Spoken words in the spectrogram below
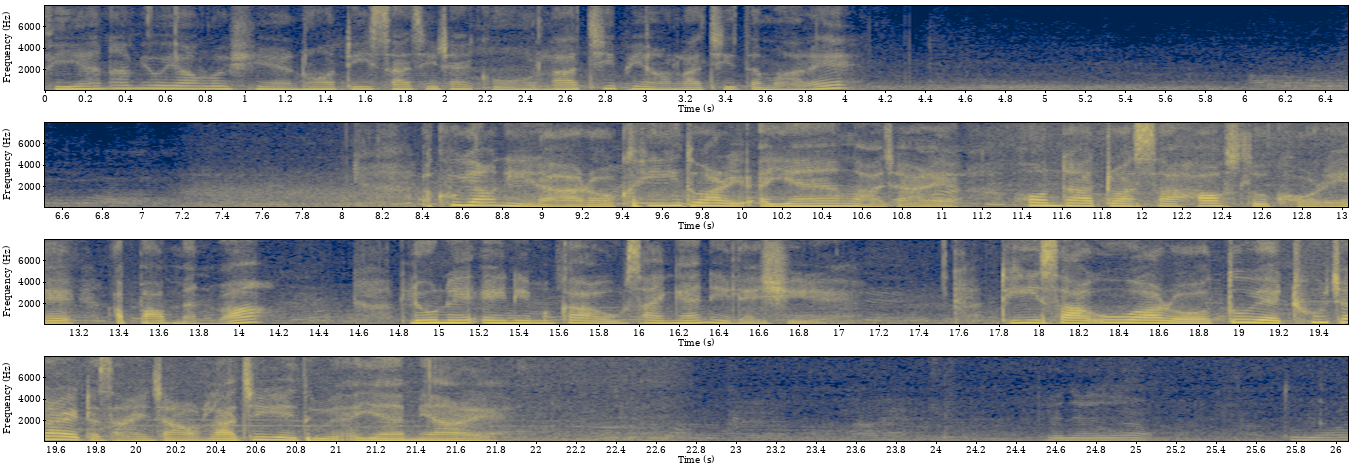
ဗီယက်နာမြို့ရောက်လို့ရှိရင်တော့ဒီစာကြည့်တိုက်ကိုလာကြည့်ပြအောင်လာကြည့်သင့်ပါတယ်အခုရောက်နေတာကတော့ခီးသွားတွေအရန်လာကြတဲ့ Honda Twasa House လို့ခေါ်တဲ့ apartment ပါလူနေအိမ်တွေမကဘူးဆိုင်ခန်းတွေလည်းရှိတယ်ဒီအစာအုပ်ကတော့သူ့ရဲ့ထူးခြားတဲ့ဒီဇိုင်းကြောင့်လာကြည့်ရသူတွေအရန်များတယ်ညညရသူရော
